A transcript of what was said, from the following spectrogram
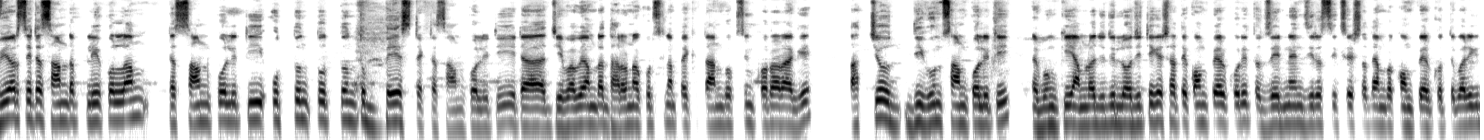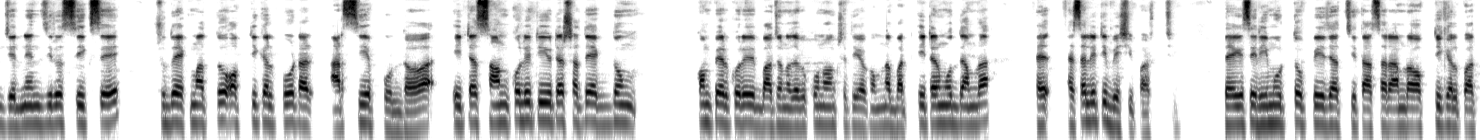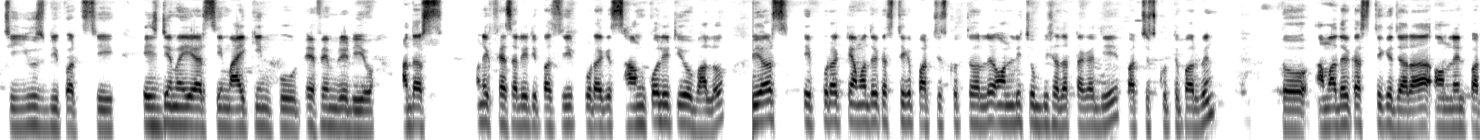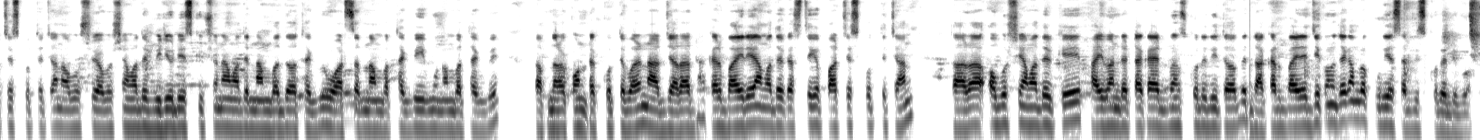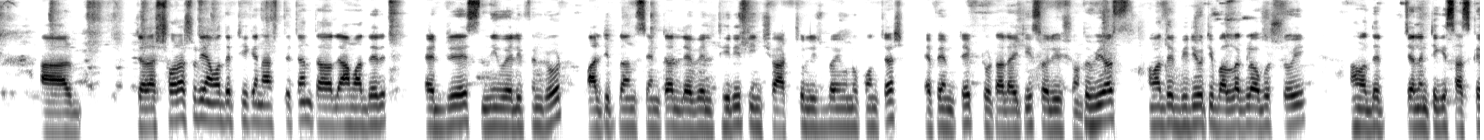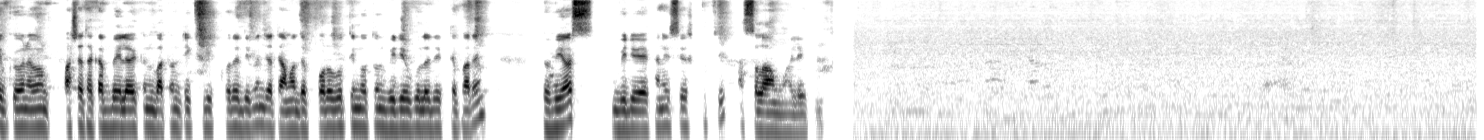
ভিউয়ার্স এটা সাউন্ডটা প্লে করলাম। এটা সাউন্ড কোয়ালিটি অত্যন্ত অত্যন্ত বেস্ট একটা সাউন্ড কোয়ালিটি এটা যেভাবে আমরা ধারণা করছিলাম প্যাকেটটা আনবক্সিং করার আগে, তার চেয়েও দ্বিগুণ সাউন্ড কোয়ালিটি এবং কি আমরা যদি লজিটেকের সাথে কম্পেয়ার করি, তো জেড নাইন জিরো সিক্স এর সাথে আমরা কম্পেয়ার করতে পারি। জেড নাইন জিরো সিক্স এ শুধু একমাত্র অপটিক্যাল পোর্ট আর আরসিএফ পোর্ট দেওয়া। এটা সাউন্ড কোয়ালিটি এটার সাথে একদম কম্পেয়ার করে বাজানো যাবে কোনো অংশ থেকে কম না। বাট এটার মধ্যে আমরা ফ্যাসিলিটি বেশি পাচ্ছি। দেখা গেছে রিমোট তো পেয়ে যাচ্ছি, তাছাড়া আমরা অপটিক্যাল পাচ্ছি ইউএসবি পাচ্ছি HDMI ARC mic input FM radio others অনেক ফ্যাসিলিটি পাচ্ছি প্রোডাক্টের সাউন্ড কোয়ালিটিও ভালো। ভিউয়ার্স এই প্রোডাক্টটি আমাদের কাছ থেকে পারচেস করতে হলে অনলি চব্বিশ হাজার টাকা দিয়ে পারচেস করতে পারবেন। তো আমাদের কাছ থেকে যারা অনলাইন পারচেস করতে চান, অবশ্যই অবশ্যই আমাদের ভিডিও ডিসক্রিপশনে আমাদের নাম্বার দেওয়া থাকবে হোয়াটসঅ্যাপ নাম্বার থাকবে ইমো নাম্বার থাকবে। আপনারা কন্ট্যাক্ট করতে পারেন। আর যারা ঢাকার বাইরে আমাদের কাছ থেকে পারচেস করতে চান, তারা অবশ্যই আমাদেরকে ফাইভ হান্ড্রেড টাকা অ্যাডভান্স করে দিতে হবে। ঢাকার বাইরে যে কোনো জায়গায় আমরা কুরিয়ার সার্ভিস করে দিব। আর যারা সরাসরি আমাদের ঠিকানা আসতে চান, তাহলে আমাদের address New Elephant Road Multiplan Center level three তিনশো আটচল্লিশ বাই উনপঞ্চাশ F M Tech Total IT Solution তো ভিউয়ার্স আমাদের ভিডিওটি ভালো লাগলে অবশ্যই আমাদের চ্যানেলটিকে সাবস্ক্রাইব করবেন এবং পাশে থাকা বেল আইকন বাটনটি ক্লিক করে দিবেন, যাতে আমাদের পরবর্তী নতুন ভিডিওগুলো দেখতে পারেন। তো ভিউয়ার্স ভিডিও এখানেই শেষ করছি। আসসালামু আলাইকুম।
